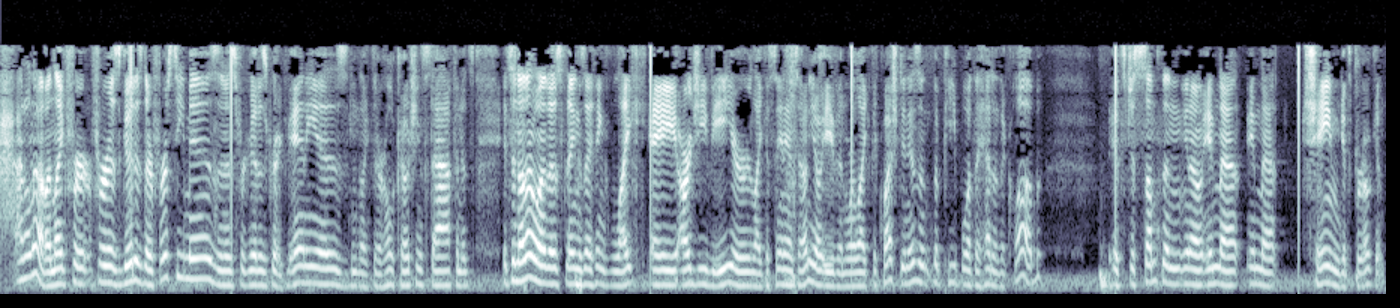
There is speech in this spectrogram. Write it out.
I don't know. And like for for as good as their first team is, and as for good as Greg Vanney is, and like their whole coaching staff, and it's it's another one of those things. I think like a RGV or like a San Antonio, even where like the question isn't the people at the head of the club. It's just something you know in that in that chain gets broken.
